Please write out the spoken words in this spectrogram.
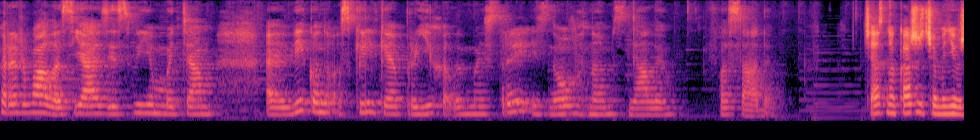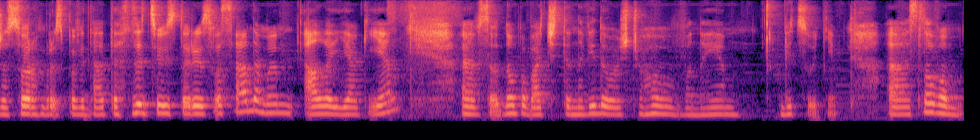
Перервалась я зі своїм миттям е, вікон, оскільки приїхали майстри і знову нам зняли фасади. Чесно кажучи, мені вже сором розповідати за цю історію з фасадами, але як є, е, все одно побачите на відео, що вони відсутні. Е, Словом,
